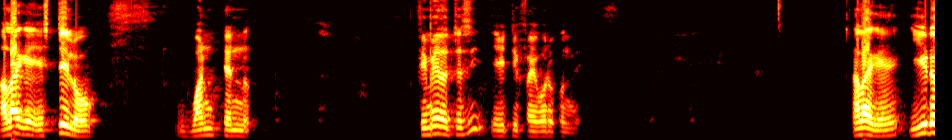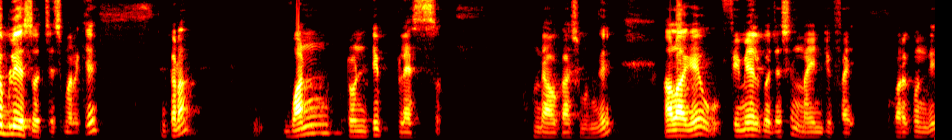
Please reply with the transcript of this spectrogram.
అలాగే ఎస్టీలో వన్ టెన్ ఫిమేల్ వచ్చేసి ఎయిటీ ఫైవ్ వరకు ఉంది. అలాగే ఈడబ్ల్యూఎస్ వచ్చేసి మనకి ఇక్కడ వన్ ట్వంటీ ప్లస్ ఉండే అవకాశం ఉంది. అలాగే ఫిమేల్కి వచ్చేసి నైంటీ ఫైవ్ వరకు ఉంది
